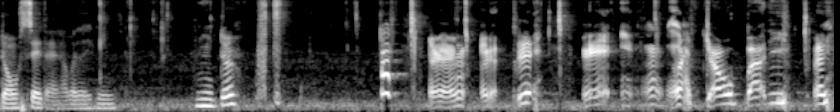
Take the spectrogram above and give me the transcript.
don't say that. I was like, Let's go, buddy. And,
